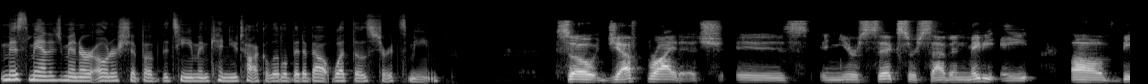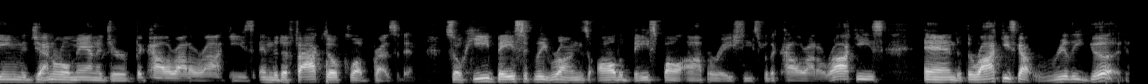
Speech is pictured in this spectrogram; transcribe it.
mismanagement or ownership of the team. And can you talk a little bit about what those shirts mean? So Jeff Bridich is in year six or seven, maybe eight, of being the general manager of the Colorado Rockies and the de facto club president. So he basically runs all the baseball operations for the Colorado Rockies. And the Rockies got really good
